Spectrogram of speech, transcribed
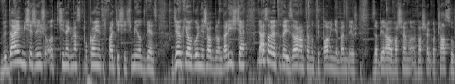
wydaje mi się, że już odcinek na spokojnie trwa 10 minut, więc dzięki ogólnie, że oglądaliście. Ja sobie tutaj zoram temu typowi, nie będę już zabierał waszemu, waszego czasu,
